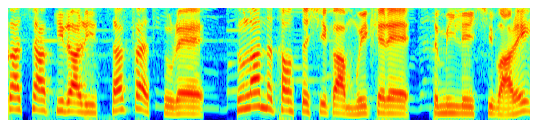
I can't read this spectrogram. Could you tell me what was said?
ကာချာကီရာရီဆတ်ဖက်ဆိုတဲ့ဇွန်လ2018ကမွေးခဲ့တဲ့သမီးလေးရှိပါတယ်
